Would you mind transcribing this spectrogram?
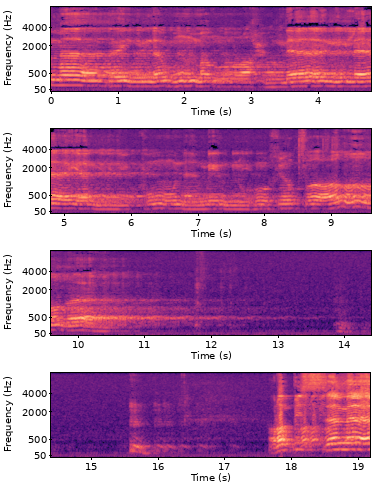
وما بينهما الرحمن لا يملكون منه خطابا رب السماوات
